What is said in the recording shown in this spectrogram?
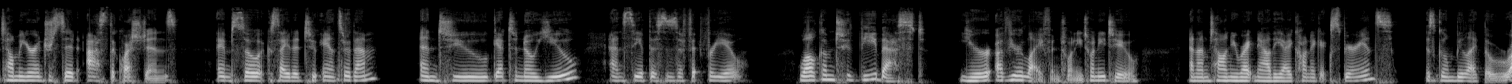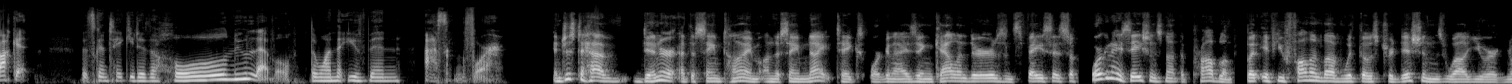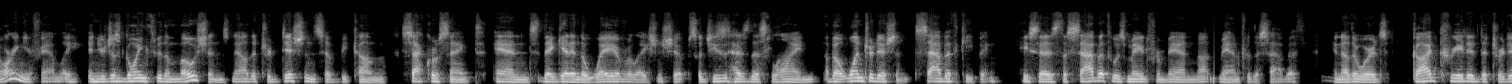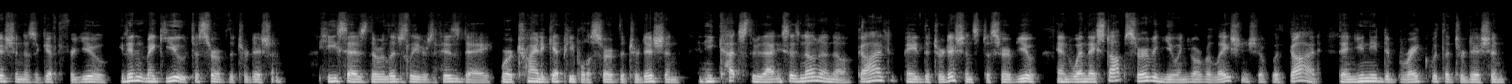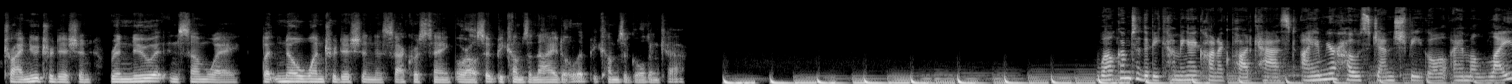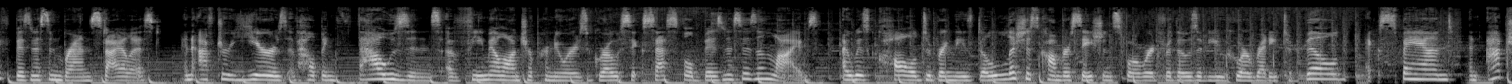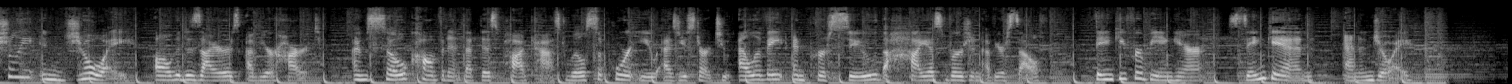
tell me you're interested, ask the questions. I am so excited to answer them and to get to know you and see if this is a fit for you. Welcome to the best year of your life in 2022. And I'm telling you right now, the iconic experience is going to be like the rocket that's going to take you to the whole new level, the one that you've been asking for. And just to have dinner at the same time on the same night takes organizing calendars and spaces. So organization is not the problem. But if you fall in love with those traditions while you are ignoring your family and you're just going through the motions, now the traditions have become sacrosanct and they get in the way of relationships. So Jesus has this line about one tradition, Sabbath keeping. He says, The Sabbath was made for man, not man for the Sabbath. In other words, God created the tradition as a gift for you. He didn't make you to serve the tradition. He says the religious leaders of his day were trying to get people to serve the tradition. And he cuts through that and he says, no, no, no. God made the traditions to serve you. And when they stop serving you in your relationship with God, then you need to break with the tradition, try new tradition, renew it in some way. But no one tradition is sacrosanct, or else it becomes an idol, it becomes a golden calf. Welcome to the Becoming Iconic podcast. I am your host, Jen Spiegel. I am a life, business, and brand stylist. And after years of helping thousands of female entrepreneurs grow successful businesses and lives, I was called to bring these delicious conversations forward for those of you who are ready to build, expand, and actually enjoy all the desires of your heart. I'm so confident that this podcast will support you as you start to elevate and pursue the highest version of yourself. Thank you for being here. Sink in and enjoy.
